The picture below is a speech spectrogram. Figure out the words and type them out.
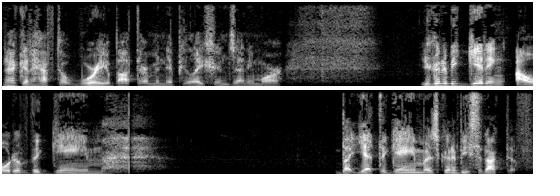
you're not going to have to worry about their manipulations anymore. You're going to be getting out of the game but yet the game is going to be seductive.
